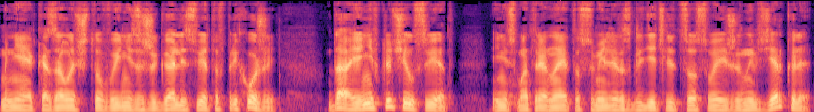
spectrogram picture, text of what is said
Мне казалось, что вы не зажигали света в прихожей. Да, я не включил свет, и, несмотря на это, сумели разглядеть лицо своей жены в зеркале.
